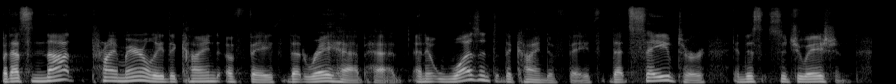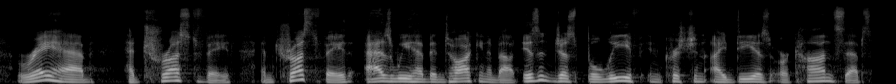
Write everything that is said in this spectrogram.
But that's not primarily the kind of faith that Rahab had. And it wasn't the kind of faith that saved her in this situation. Rahab had trust faith, and trust faith, as we have been talking about, isn't just belief in Christian ideas or concepts,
